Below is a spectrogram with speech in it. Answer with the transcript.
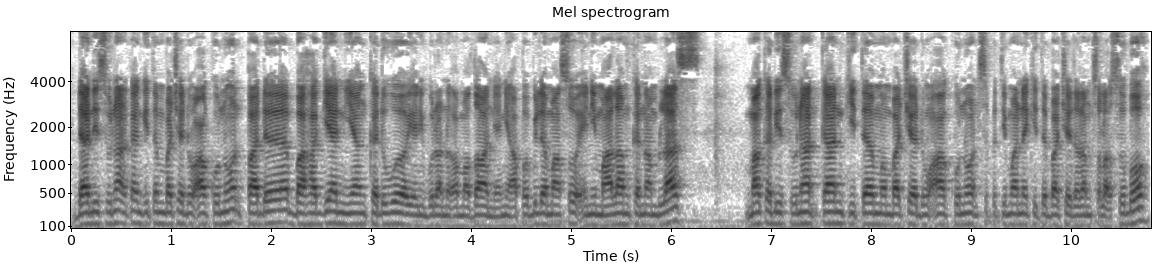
Dan disunatkan kita membaca doa kunut pada bahagian yang kedua yang bulan Ramadan yang apabila masuk ini malam ke-16 maka disunatkan kita membaca doa kunut seperti mana kita baca dalam solat subuh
